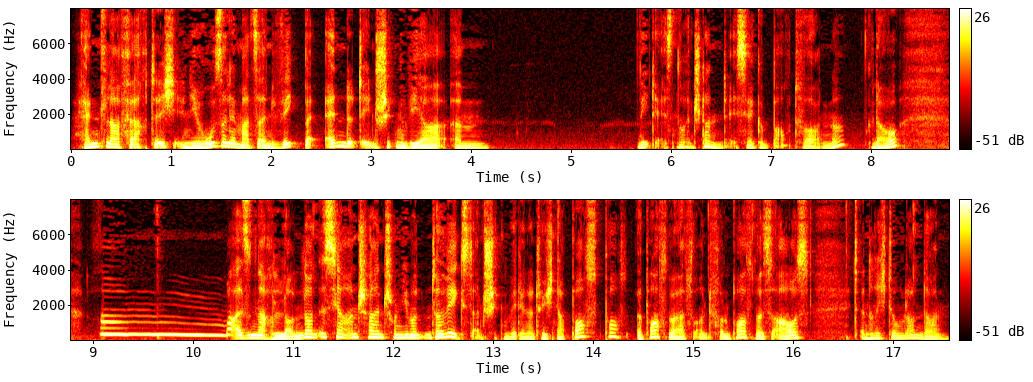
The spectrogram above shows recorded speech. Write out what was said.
Händler fertig. In Jerusalem hat seinen Weg beendet. Den schicken wir. Ähm ne, der ist noch entstanden. Der ist ja gebaut worden, ne? Genau. Ähm, also nach London ist ja anscheinend schon jemand unterwegs. Dann schicken wir den natürlich nach äh, Portsmouth und von Portsmouth aus in Richtung London.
